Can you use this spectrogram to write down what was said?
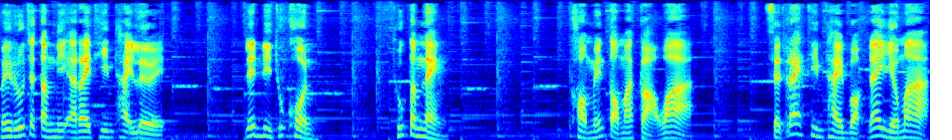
ไม่รู้จะตำหนิอะไรทีมไทยเลย เล่นดีทุกคน ทุกตำแหน่ง คอมเมนต์ต่อมากล่าวว่าเซตแรกทีมไทยบล็อกได้เยอะมาก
